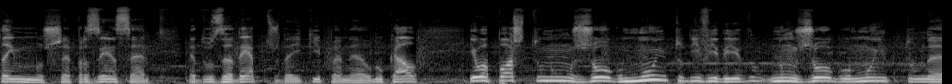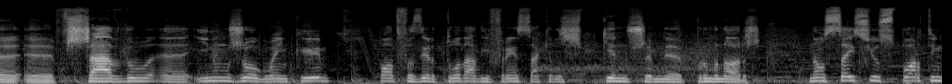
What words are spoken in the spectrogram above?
temos a presença dos adeptos da equipa local eu aposto num jogo muito dividido, num jogo muito uh, uh, fechado uh, e num jogo em que pode fazer toda a diferença aqueles pequenos pormenores. Não sei se o Sporting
